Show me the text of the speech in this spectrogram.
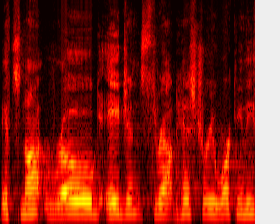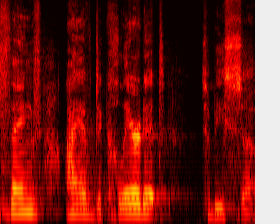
it's not rogue agents throughout history working these things. I have declared it to be so.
